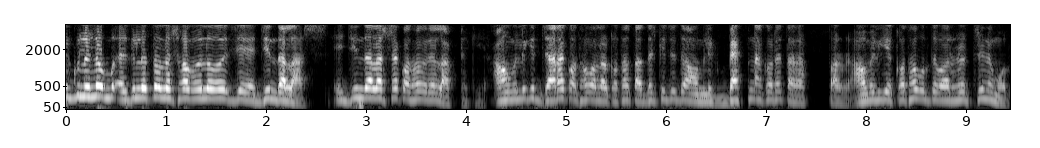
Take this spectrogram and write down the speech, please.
এগুলো হলো, এগুলো তো হলো সব হলো যে জিন্দালাস এই জিন্দা লাশটার কথা বলে লাভটা কি? আওয়ামী লীগের যারা কথা বলার কথা, তাদেরকে যদি আওয়ামী লীগ ব্যাক না করে, তারা পারবে। আওয়ামী লীগের কথা বলতে পারে হলো তৃণমূল।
